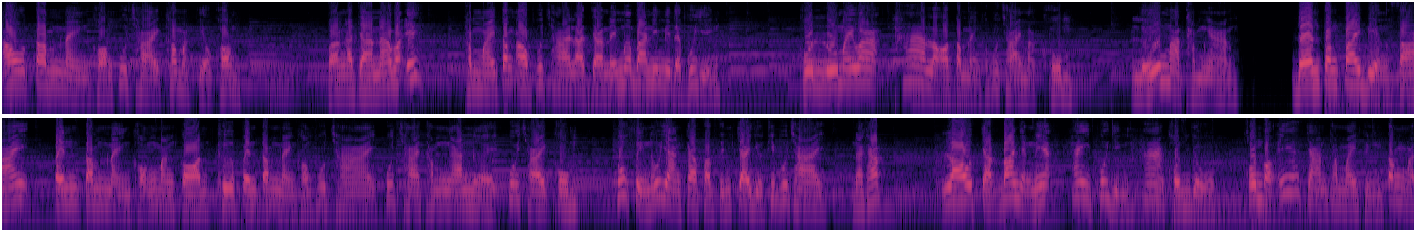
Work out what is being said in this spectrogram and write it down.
เอาตำแหน่งของผู้ชายเข้ามาเกี่ยวข้อง ฟังอาจารย์นะว่าเอ๊ะทำไมต้องเอาผู้ชายล่ะอาจารย์ในเมื่อบ้านนี้มีแต่ผู้หญิง คุณรู้ไหมว่าถ้าเราเอาตำแหน่งของผู้ชายมาคุม หรือมาทำงาน เดินตรงไปเบี่ยงซ้ายเป็นตำแหน่งของมังกร คือเป็นตำแหน่งของผู้ชาย ผู้ชายทำงานเหนื่อย ผู้ชายคุม ทุกสิ่งทุกอย่างการตัดสินใจอยู่ที่ผู้ชายนะครับ เราจัดบ้านอย่างเนี้ยให้ผู้หญิง 5 คนอยู่ คนบอกเอออาจารย์ทำไมถึงต้องมา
